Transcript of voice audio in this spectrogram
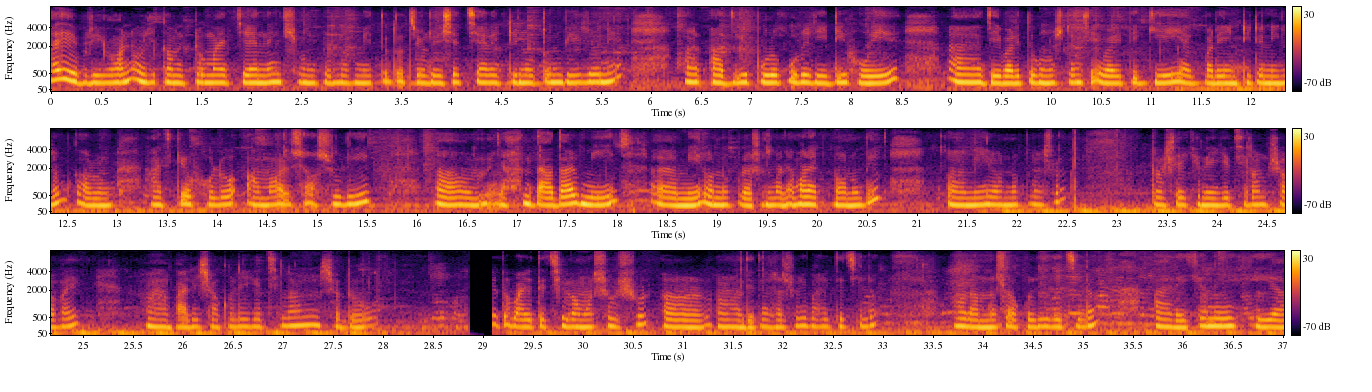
Hi everyone welcome to my channel সন্টুনার মৃত্যু তো চলে এসেছি আর একটি নতুন ভিডিও নিয়ে। আর আজকে পুরোপুরি রেডি হয়ে যে বাড়িতে অনুষ্ঠান, সেই বাড়িতে গিয়েই একবারে এন্ট্রিটা নিলাম। কারণ আজকে হলো আমার শাশুড়ির দাদার মেয়ের মেয়ের অন্নপ্রাশন মানে আমার এক ননদের মেয়ের অন্নপ্রাশন। তো সেইখানে গেছিলাম সবাই। বাড়ির সকলেই গেছিলাম, শুধু তো বাড়িতে ছিল আমার শ্বশুর আর আমার দিদা শাশুড়ি বাড়িতে ছিল আর আমরা সকলেই গেছিলাম। আর এখানে হিয়া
